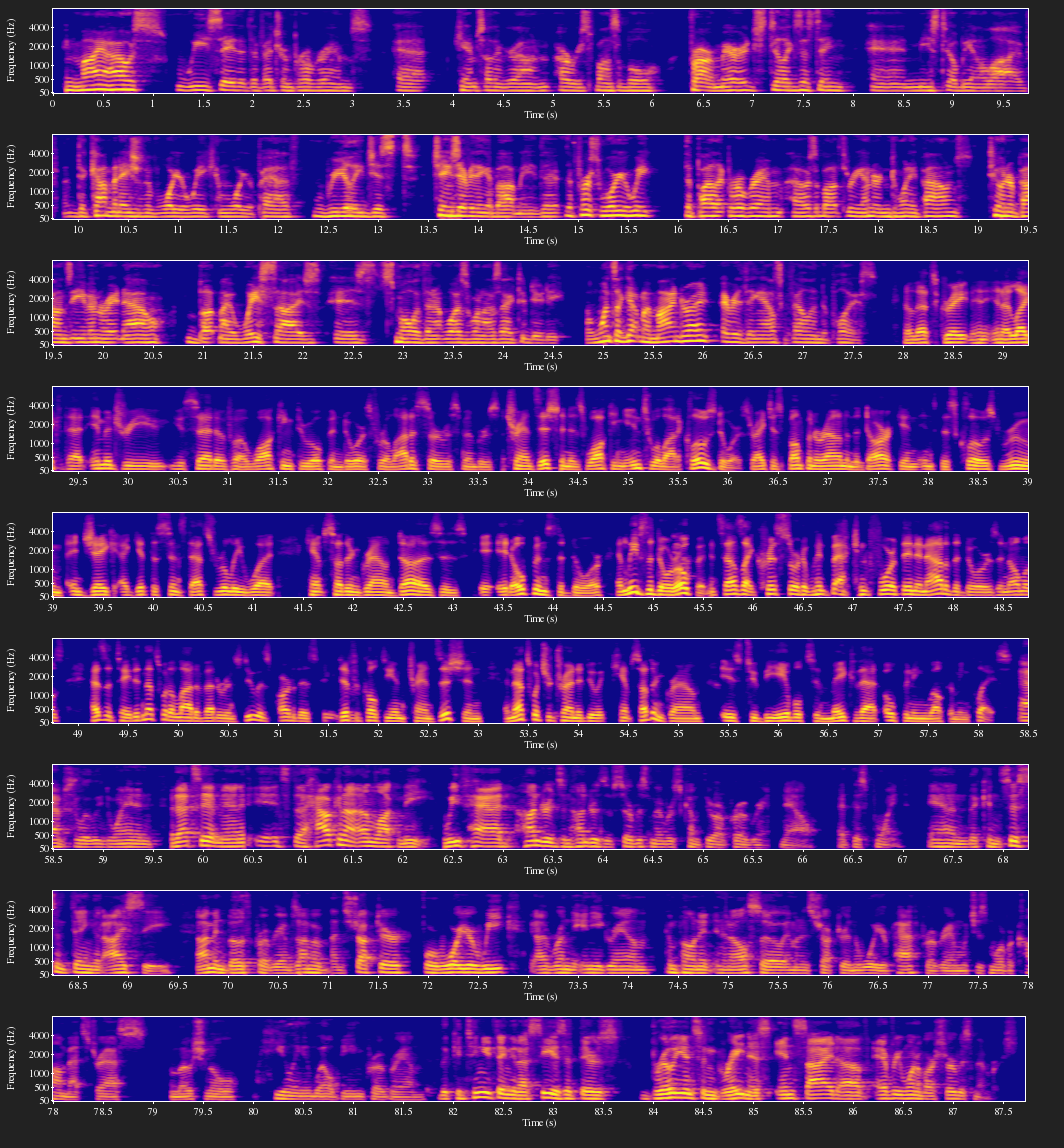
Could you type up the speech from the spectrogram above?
in my house, we say that the veteran programs at Camp Southern Ground are responsible for our marriage still existing and me still being alive. The combination of Warrior Week and Warrior Path really just changed everything about me. The the first Warrior Week the pilot program, I was about 320 pounds, 200 pounds even right now, but my waist size is smaller than it was when I was active duty. Once I got my mind right, everything else fell into place. No, that's great, and, and I like that imagery you, you said of uh, walking through open doors. For a lot of service members, transition is walking into a lot of closed doors, right? Just bumping around in the dark in, in this closed room. And Jake, I get the sense that's really what Camp Southern Ground does is it, it opens the door and leaves the door yeah. open. It sounds like Chris sort of went back and forth in and out of the doors and almost hesitated. And that's what a lot of veterans do as part of this mm-hmm. difficulty in transition. And that's what you're trying to do at Camp Southern Ground is to be able to make that opening welcoming place. Absolutely, Duane. And that's it, man. It's the how can I unlock me? We've had hundreds and hundreds of service members come through our program now at this point. And the consistent thing that I see, I'm in both programs. I'm an instructor for Warrior Week. I run the Enneagram component, and then I also am an instructor in the Warrior Path program, which is more of a combat stress, emotional healing, and well being program. The continued thing that I see is that there's brilliance and greatness inside of every one of our service members.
